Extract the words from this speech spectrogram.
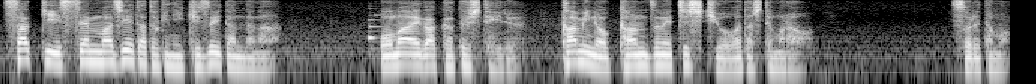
さっき一戦交えた時に気づいたんだがお前が隠している神の缶詰知識を渡してもらおう。それとも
